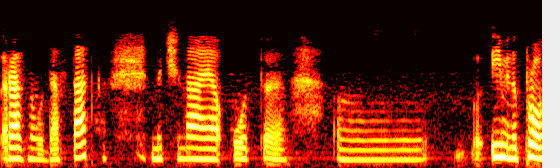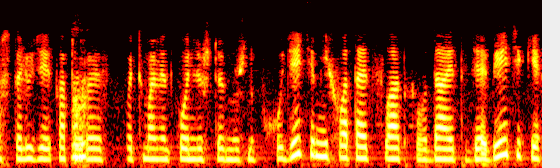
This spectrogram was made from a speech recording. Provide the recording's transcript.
разного достатка, начиная от э, э именно просто людей, которые в какой-то момент поняли, что им нужно похудеть, им не хватает сладкого, да, это диабетики,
